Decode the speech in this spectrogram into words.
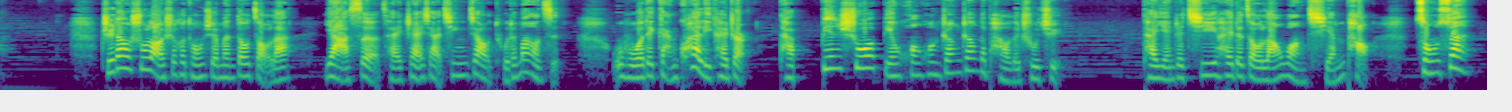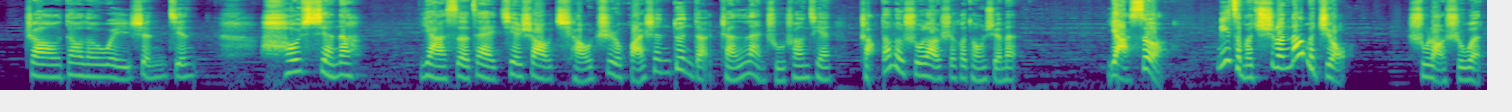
直到舒老师和同学们都走了，亚瑟才摘下清教徒的帽子。我得赶快离开这儿。他边说边慌慌张张地跑了出去。他沿着漆黑的走廊往前跑，总算找到了卫生间。好险呐！亚瑟在介绍乔治·华盛顿的展览橱窗前找到了舒老师和同学们。亚瑟，你怎么去了那么久？舒老师问。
